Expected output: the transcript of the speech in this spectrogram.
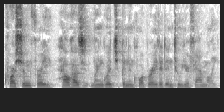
Question three How has language been incorporated into your family?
